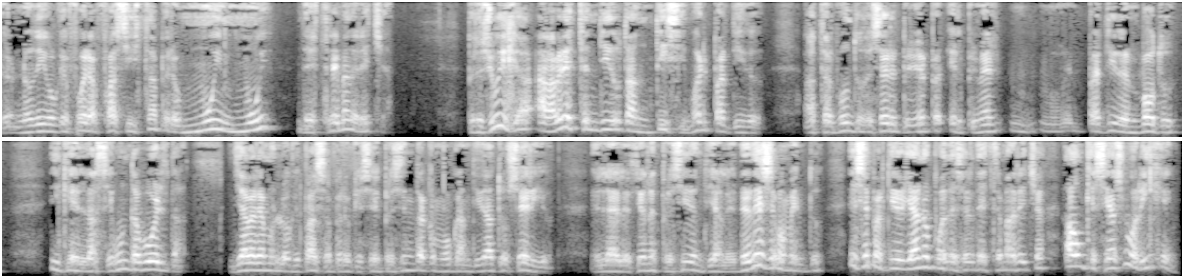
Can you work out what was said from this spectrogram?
pero no digo que fuera fascista, pero muy, muy de extrema derecha. Pero su hija, al haber extendido tantísimo el partido, hasta el punto de ser el primer, el primer partido en voto, y que en la segunda vuelta ya veremos lo que pasa, pero que se presenta como candidato serio en las elecciones presidenciales, desde ese momento ese partido ya no puede ser de extrema derecha, aunque sea su origen,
